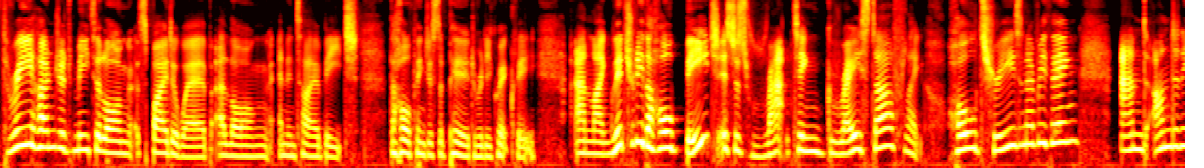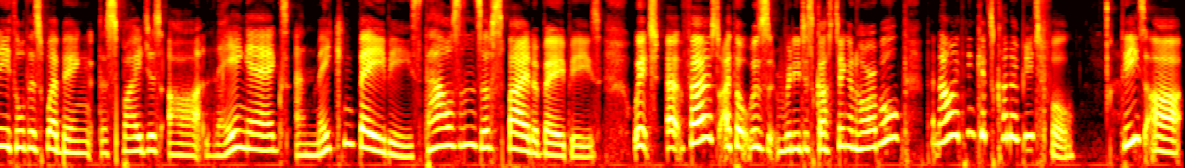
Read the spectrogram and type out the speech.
300 meter long spider web along an entire beach. The whole thing just appeared really quickly. And like literally the whole beach is just wrapped in grey stuff, like whole trees and everything. And underneath all this webbing, the spiders are laying eggs and making babies, thousands of spider babies, which at first I thought was really disgusting and horrible, but now I think it's kind of beautiful. These are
